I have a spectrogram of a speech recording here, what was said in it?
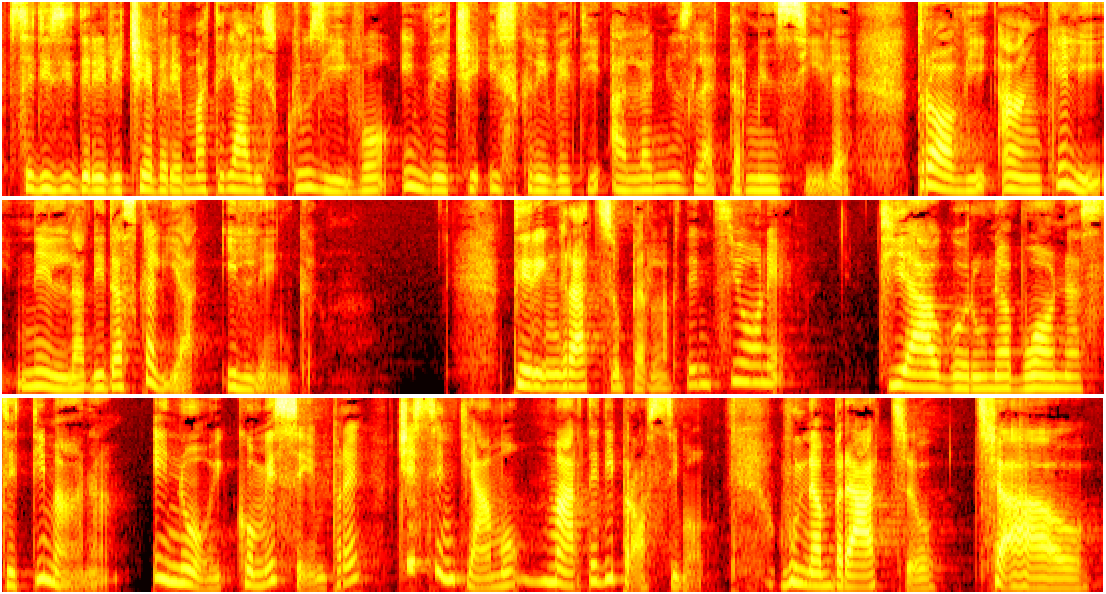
Se desideri ricevere materiale esclusivo, invece iscriviti alla newsletter mensile. Trovi anche lì nella didascalia il link. Ti ringrazio per l'attenzione, ti auguro una buona settimana e noi, come sempre, ci sentiamo martedì prossimo. Un abbraccio, ciao!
